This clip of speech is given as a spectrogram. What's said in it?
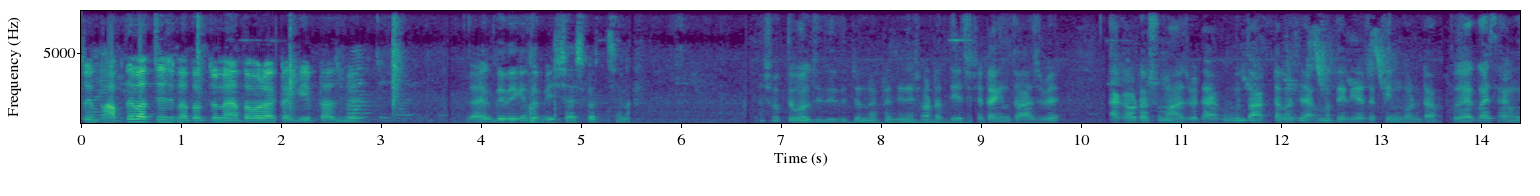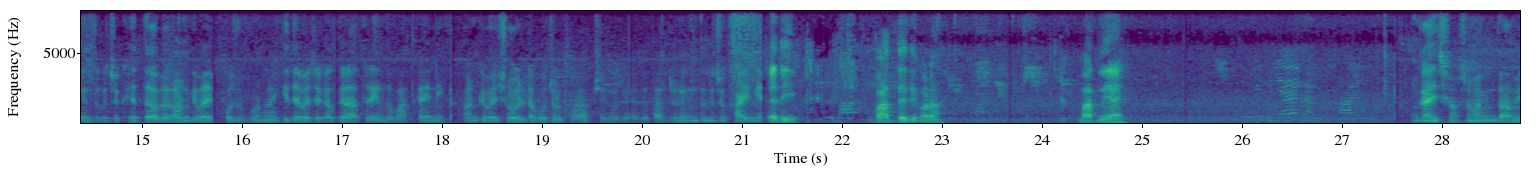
তুই ভাবতে পারছিস না তোর জন্য এত বড় একটা গিফট আসবে। যাই হোক, দিদি কিন্তু বিশ্বাস করছে না সত্যি বলছি, দিদির জন্য একটা জিনিস অর্ডার দিয়েছি, সেটা কিন্তু আসবে এগারোটার সময় আসবে। এখন কিন্তু আটটা বাজে, এখনও দেরি আছে তিন ঘণ্টা। তো গাইস এখন কিন্তু কিছু খেতে হবে, কারণ কি ভাই প্রচুর পরিমাণে খিদে পেয়েছে। কালকে রাত্রে কিন্তু ভাত খাইনি, কারণ কি ভাই শরীরটা প্রচুর খারাপ ছিল, ঠিক আছে? তার জন্য কিন্তু কিছু খাইনি। এদি, ভাত দে দি করা ভাত নিয়ে আয়। গাই সবসময় কিন্তু আমি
